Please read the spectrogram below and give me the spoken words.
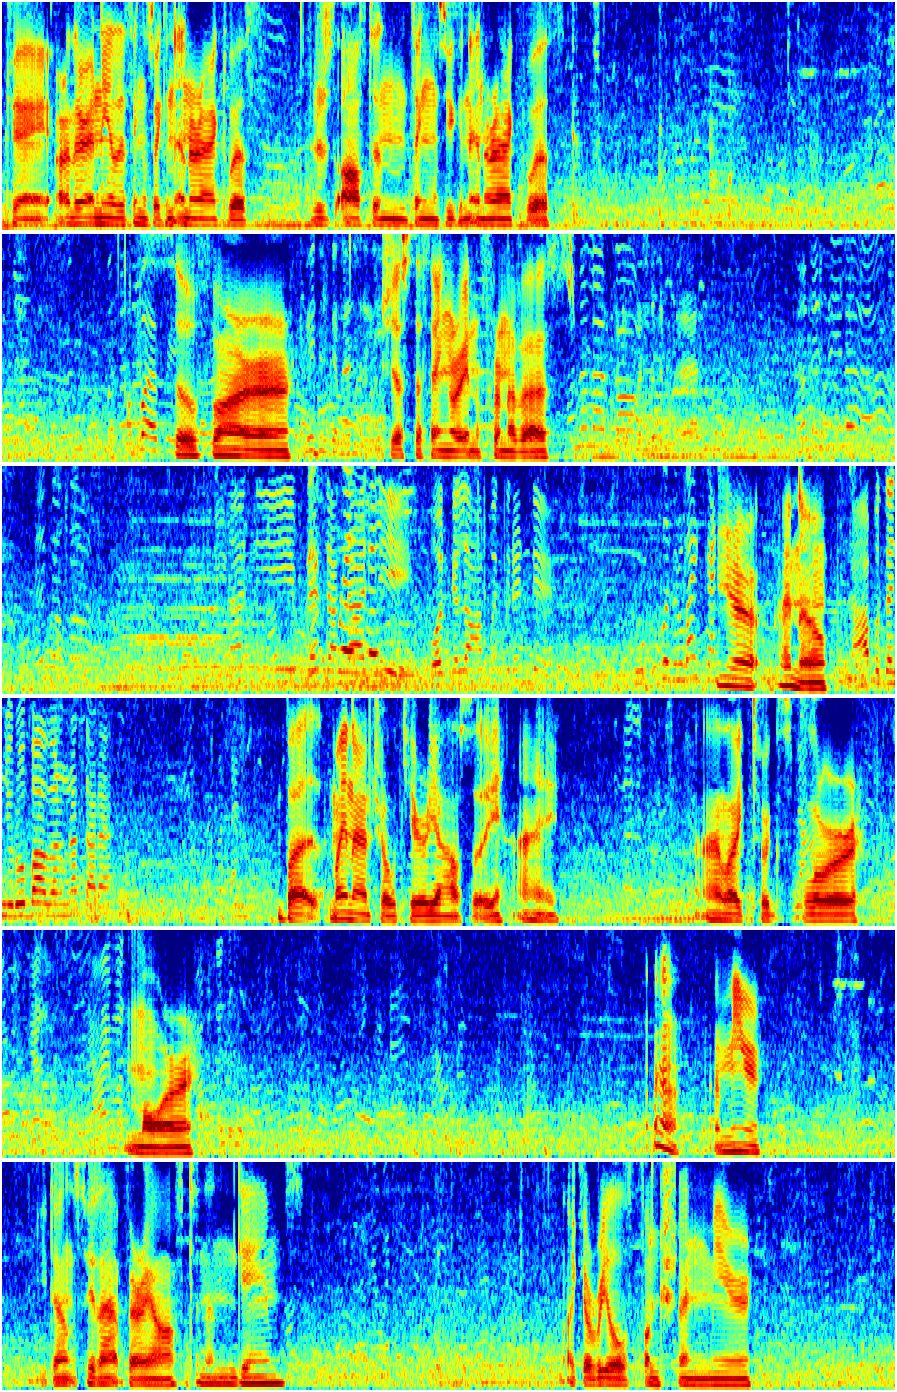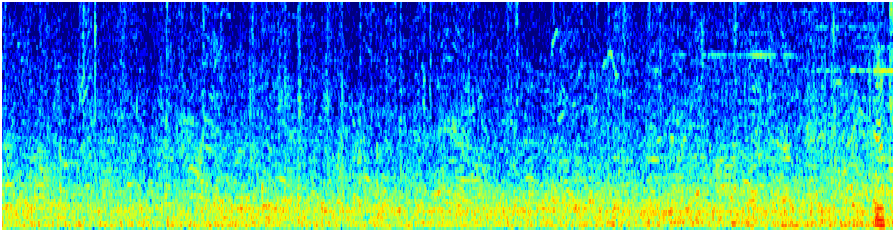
Okay, are there any other things I can interact with? There's often things you can interact with. So far, just the thing right in front of us. Yeah, I know. But my natural curiosity, I I like to explore more. Oh, a mirror. You don't see that very often in games. Like a real functioning mirror.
